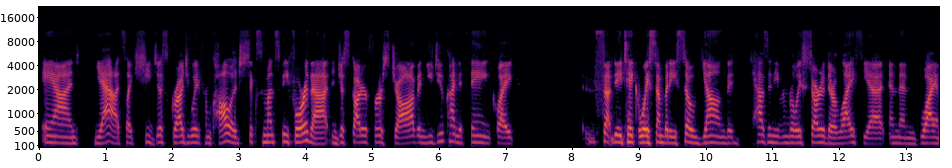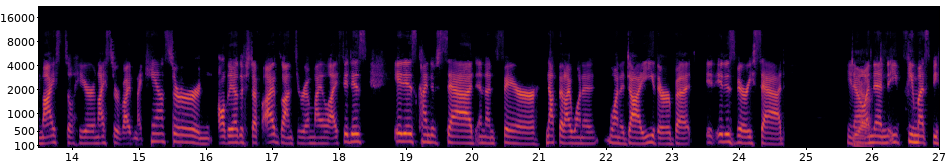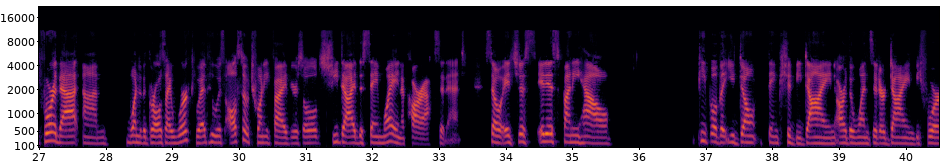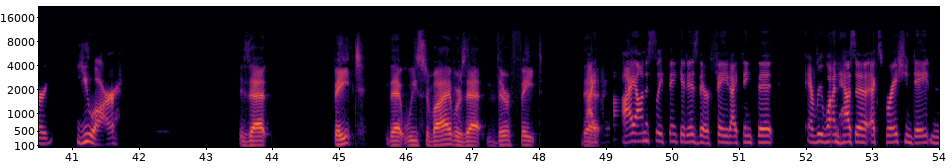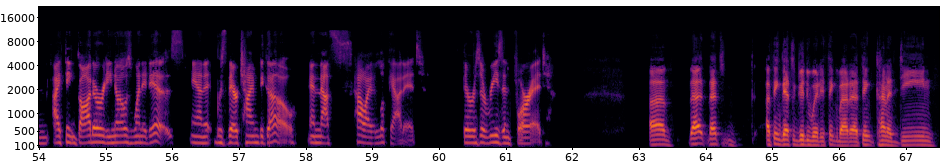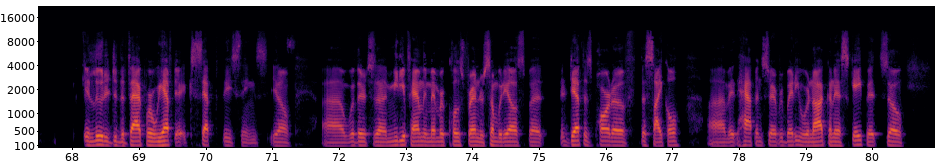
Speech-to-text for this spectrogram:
and yeah, it's like she just graduated from college six months before that and just got her first job. And you do kind of think like they take away somebody so young that hasn't even really started their life yet. And then why am I still here? And I survived my cancer and all the other stuff I've gone through in my life. It is, it is kind of sad and unfair. Not that I want to want to die either, but it, it is very sad, you know. Yeah. And then a few months before that, um, one of the girls I worked with, who was also 25 years old, she died the same way in a car accident. So it's just, it is funny how people that you don't think should be dying are the ones that are dying before you are. Is that fate that we survive, or is that their fate that I honestly think it is their fate. I think that everyone has an expiration date and I think God already knows when it is and it was their time to go. And that's how I look at it. There was a reason for it. Um, that that's I think that's a good way to think about it. I think kind of Dean alluded to the fact where we have to accept these things, you know, uh, whether it's an immediate family member, close friend, or somebody else. But death is part of the cycle. Um, it happens to everybody. We're not going to escape it. So,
